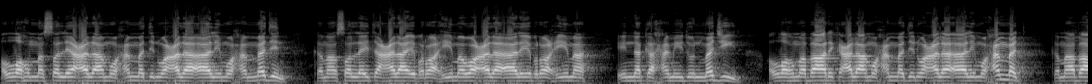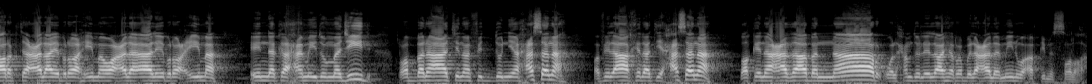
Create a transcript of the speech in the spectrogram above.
اللهم صل على محمد وعلى آل محمد كما صليت على إبراهيم وعلى آل إبراهيم إنك حميد مجيد اللهم بارك على محمد وعلى آل محمد كما باركت على إبراهيم وعلى آل إبراهيم إنك حميد مجيد. ربنا آتنا في الدنيا حسنة وفي الآخرة حسنة وقنا عذاب النار. والحمد لله رب العالمين وأقم الصلاة.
